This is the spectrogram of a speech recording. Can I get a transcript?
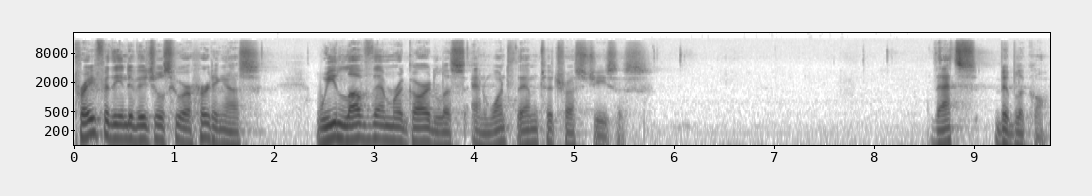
pray for the individuals who are hurting us. We love them regardless and want them to trust Jesus. That's biblical.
